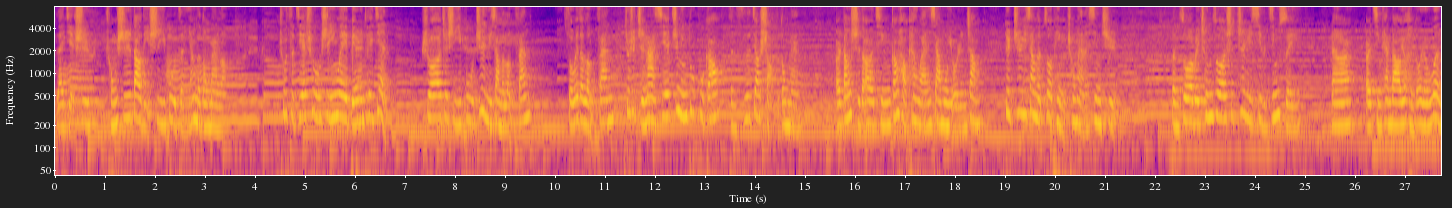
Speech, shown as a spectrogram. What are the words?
来解释《虫师》到底是一部怎样的动漫了。初次接触是因为别人推荐，说这是一部治愈向的冷番。所谓的冷番，就是指那些知名度不高、粉丝较少的动漫。而当时的二晴刚好看完《夏目友人帐》，对治愈向的作品充满了兴趣。本作被称作是治愈系的精髓，然而。而请看到有很多人问，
